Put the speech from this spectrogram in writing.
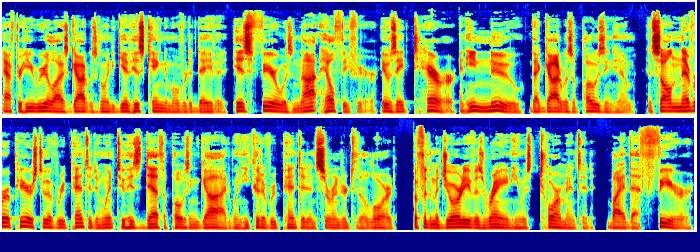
after he realized God was going to give his kingdom over to David. His fear was not healthy fear, it was a terror, and he knew that God was opposing him. And Saul never appears to have repented and went to his death opposing God when he could have repented and surrendered to the Lord. But for the majority of his reign, he was tormented by the fear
